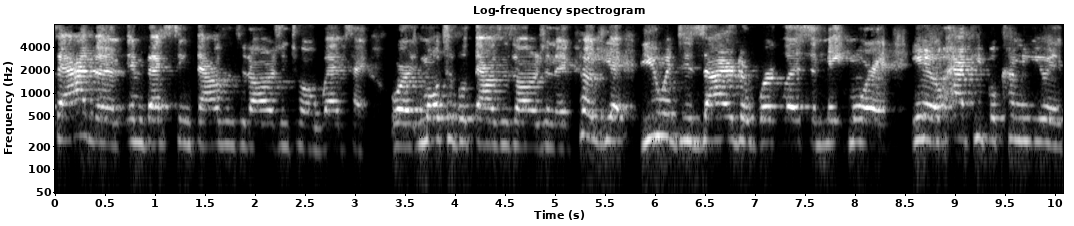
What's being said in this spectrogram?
fathom investing thousands of dollars into a website or multiple thousands of dollars in a coach yet you would desire to work less and make more and you know have people come to you and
